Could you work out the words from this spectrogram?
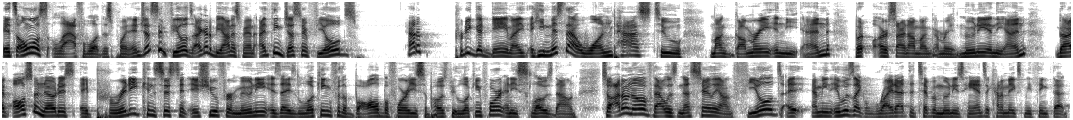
it's almost laughable at this point. And Justin Fields, I got to be honest, man. I think Justin Fields had a pretty good game. I he missed that one pass to Montgomery in the end, but or sorry, not Montgomery, Mooney in the end. But I've also noticed a pretty consistent issue for Mooney is that he's looking for the ball before he's supposed to be looking for it and he slows down. So I don't know if that was necessarily on Fields. I, I mean, it was like right at the tip of Mooney's hands. It kind of makes me think that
